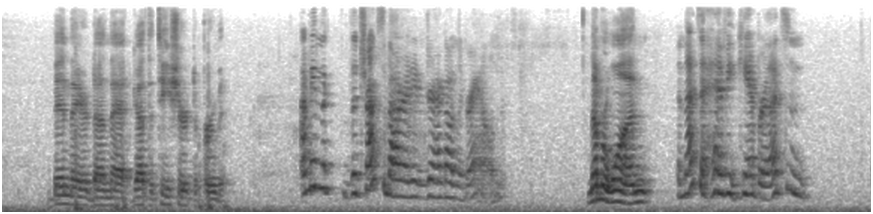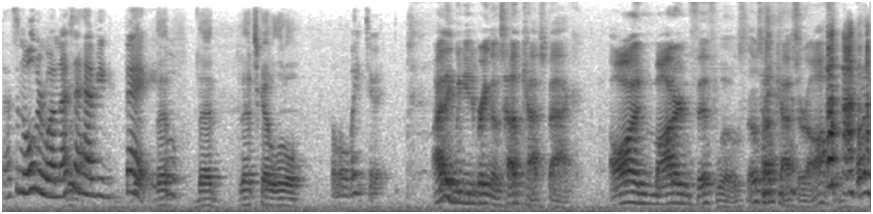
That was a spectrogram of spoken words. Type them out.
Been there, done that, got the T-shirt to prove it. I mean, the the truck's about ready to drag on the ground, Number one, and that's a heavy camper. That's an that's an older one. That's a heavy thing. that Oof, that that's got a little. a little weight to it. I think we need to bring those hubcaps back on modern fifth wheels. Those hubcaps are awesome. Oh,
